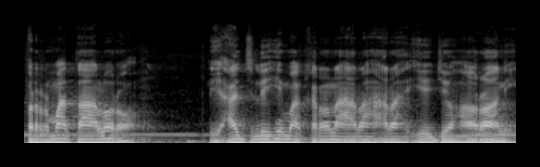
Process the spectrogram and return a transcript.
Permata loro li ajlihi karena arah-arah iya joharani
